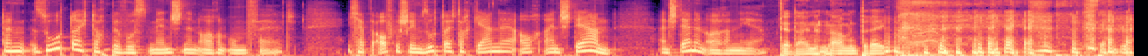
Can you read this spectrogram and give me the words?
Dann sucht euch doch bewusst Menschen in eurem Umfeld. Ich habe aufgeschrieben, sucht euch doch gerne auch einen Stern, einen Stern in eurer Nähe. Der deinen Namen trägt. Sehr gut.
